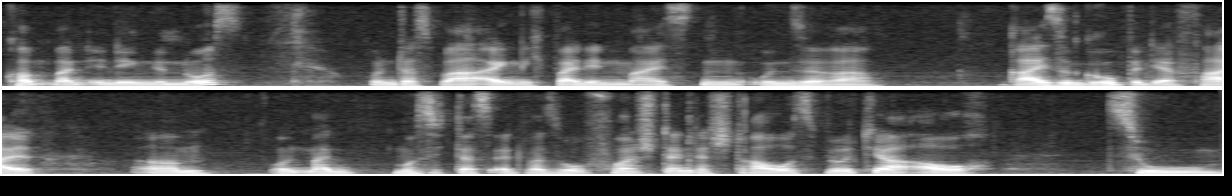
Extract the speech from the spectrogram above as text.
kommt man in den Genuss. Und das war eigentlich bei den meisten unserer Reisegruppe der Fall. Ähm, und man muss sich das etwa so vorstellen, der Strauß wird ja auch zu,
